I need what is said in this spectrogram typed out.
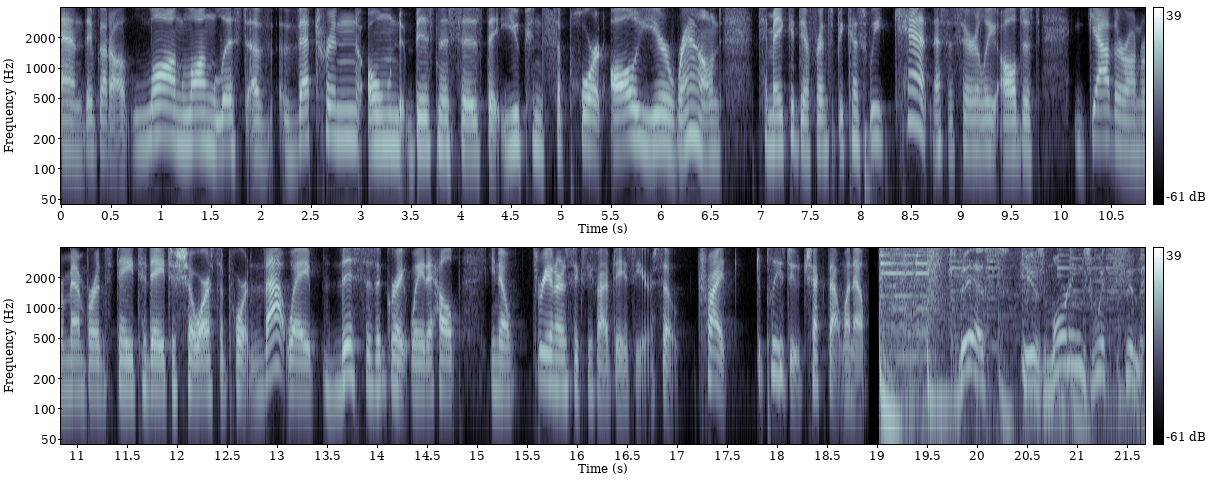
and they've got a long, long list of veteran owned businesses that you can support all year round to make a difference because we can't necessarily all just gather on Remembrance Day today to show our support that way. This is a great way to help, you know, 365 days a year. So try, please do check that one out. This is Mornings with Simi.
